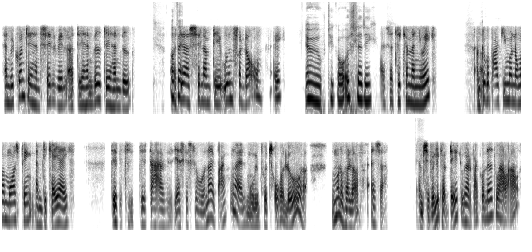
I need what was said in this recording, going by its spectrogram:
Han vil kun det, han selv vil, og det, han ved, det han ved. Og Og hvad? det er også selvom det er uden for loven, ikke? Jo, jo, det går jo slet ikke. Altså, det kan man jo ikke. Jamen, du kan bare give mig nogle af mors penge. Jamen, det kan jeg ikke. Det, det, det, der er, jeg skal skrive under i banken og alt muligt på tro og love, og nu må du holde op. Altså, jamen, selvfølgelig kan du det. Du kan da bare gå ned, du har jo arvet.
